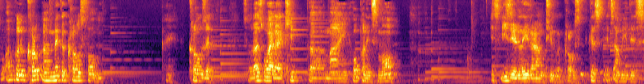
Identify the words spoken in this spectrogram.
So I'm going to uh, make a close form. Okay, close it. So that's why I keep uh, my opening small. It's easier later on to close it because it's only this.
